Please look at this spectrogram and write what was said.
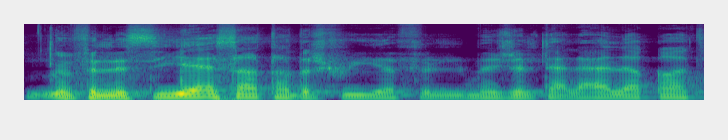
في السياسة تهضر شوية في المجال تاع العلاقات.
